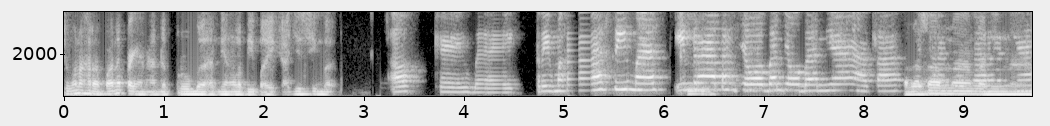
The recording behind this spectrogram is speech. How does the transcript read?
cuman harapannya pengen ada perubahan yang lebih baik aja sih mbak. Oke, baik. Terima kasih Mas Indra iya. atas jawaban-jawabannya, atas bocoran-bocorannya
